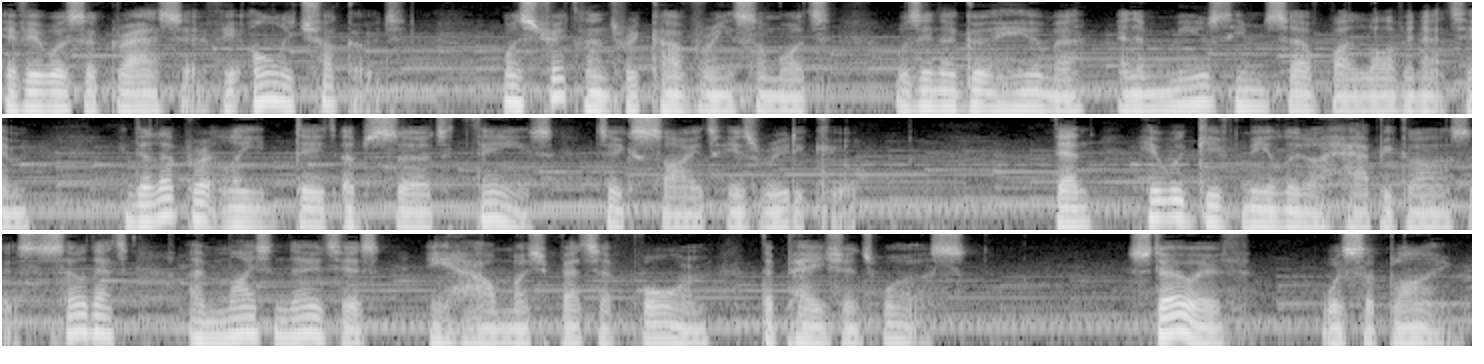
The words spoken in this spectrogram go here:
If it was aggressive, he only chuckled. When Strickland, recovering somewhat, was in a good humor and amused himself by laughing at him, he deliberately did absurd things to excite his ridicule. Then he would give me little happy glances so that I might notice in how much better form the patient was. Stroeve was sublime.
